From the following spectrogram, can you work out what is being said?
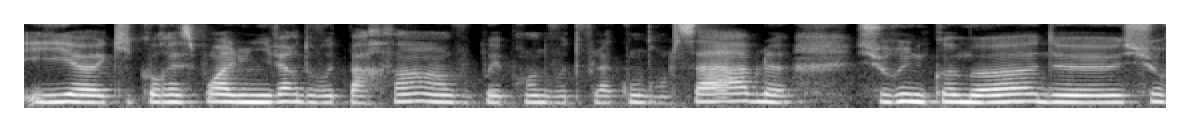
et euh, qui correspond à l'univers de votre parfum. Hein. Vous pouvez prendre votre flacon dans le sable, sur une commode, euh, sur,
